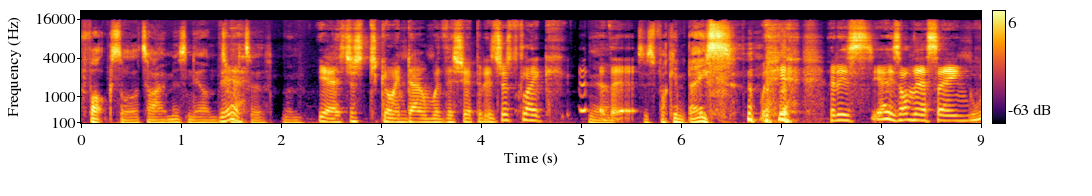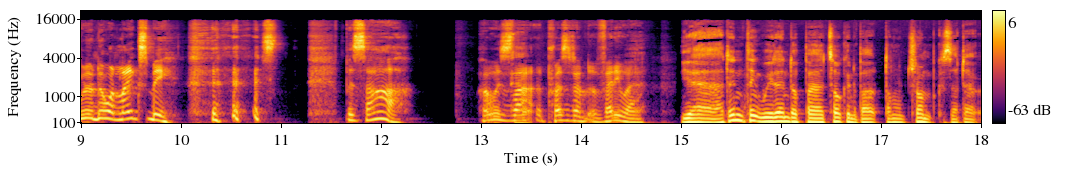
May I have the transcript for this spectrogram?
Fox all the time, isn't he, on Yeah. Twitter? Um, yeah, it's just going down with the ship, and it's just like yeah, the, it's his fucking base. yeah, and he's yeah, he's on there saying, well, "No one likes me." it's bizarre. How is that a president of anywhere? Yeah, I didn't think we'd end up uh, talking about Donald Trump because I don't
